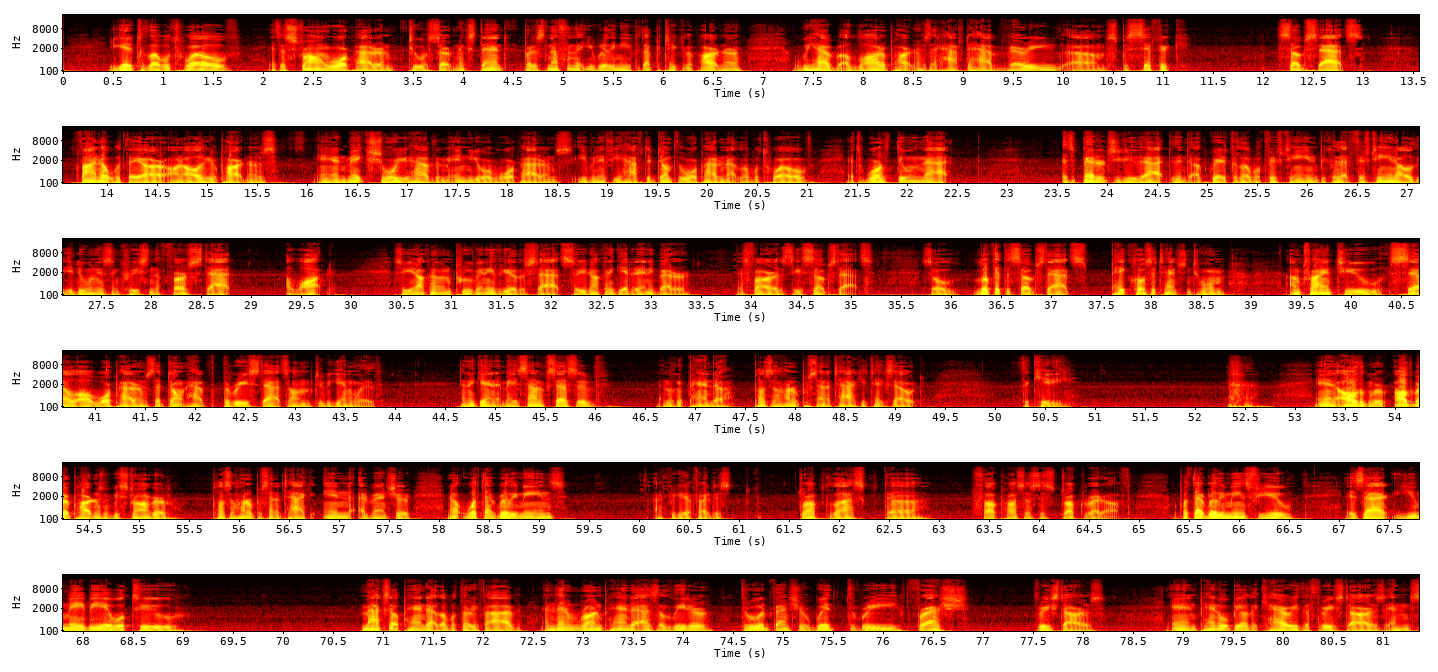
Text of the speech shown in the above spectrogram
You get it to level 12 it's a strong war pattern to a certain extent, but it's nothing that you really need for that particular partner. We have a lot of partners that have to have very um, specific substats. Find out what they are on all of your partners and make sure you have them in your war patterns. Even if you have to dump the war pattern at level 12, it's worth doing that. It's better to do that than to upgrade it to level 15 because at 15 all you're doing is increasing the first stat a lot so you're not going to improve any of the other stats, so you're not going to get it any better as far as the substats. So look at the substats, pay close attention to them. I'm trying to sell all war patterns that don't have three stats on them to begin with. And again, it may sound excessive. And look at Panda, plus 100% attack, he takes out the kitty. and all the all the red partners will be stronger, plus 100% attack in adventure. Now, what that really means I forget if I just dropped the last uh, thought process, just dropped right off. What that really means for you is that you may be able to max out Panda at level 35 and then run Panda as a leader through adventure with three fresh three stars and Panda will be able to carry the three stars, and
